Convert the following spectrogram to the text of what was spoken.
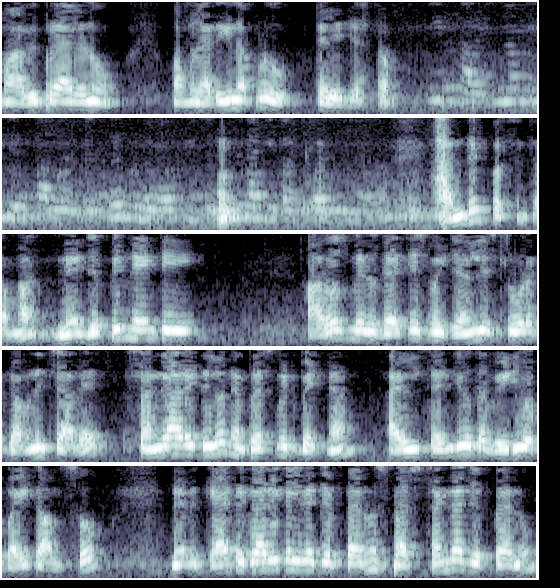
మా అభిప్రాయాలను మమ్మల్ని అడిగినప్పుడు తెలియజేస్తాం. హండ్రెడ్ పర్సెంట్ అమ్మా. నేను చెప్పింది ఏంటి? ఆ రోజు మీరు దయచేసి మీ జర్నలిస్టులు కూడా గమనించాలి. సంగారెడ్డిలో నేను ప్రెస్ మీట్ పెట్టినా. I will send you the video బయట ఆల్సో. నేను కేటగారికల్గా చెప్పాను స్పష్టంగా చెప్పాను.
